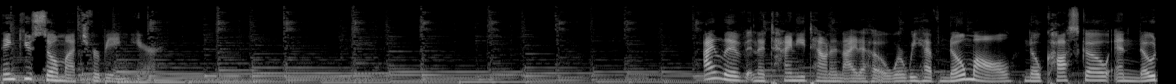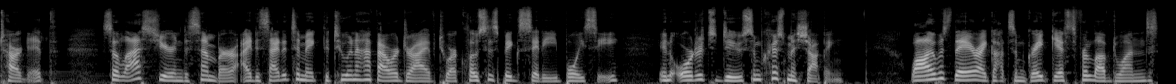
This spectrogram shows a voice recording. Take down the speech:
Thank you so much for being here. I live in a tiny town in Idaho where we have no mall, no Costco, and no Target. So last year in December, I decided to make the two and a half hour drive to our closest big city, Boise, in order to do some Christmas shopping. While I was there, I got some great gifts for loved ones,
